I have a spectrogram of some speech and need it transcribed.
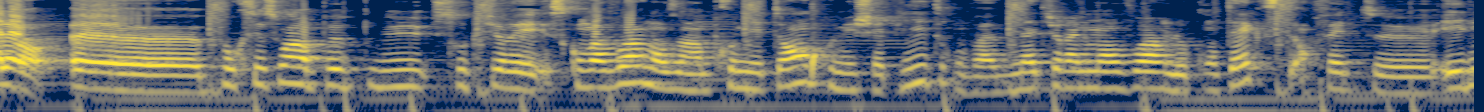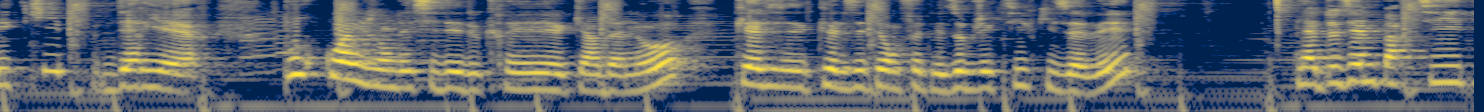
Alors, euh, pour que ce soit un peu plus structuré, ce qu'on va voir dans un premier temps, premier chapitre, on va naturellement voir le contexte en fait euh, et l'équipe derrière. Pourquoi ils ont décidé de créer Cardano, quels, quels étaient en fait les objectifs qu'ils avaient? La deuxième partie,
